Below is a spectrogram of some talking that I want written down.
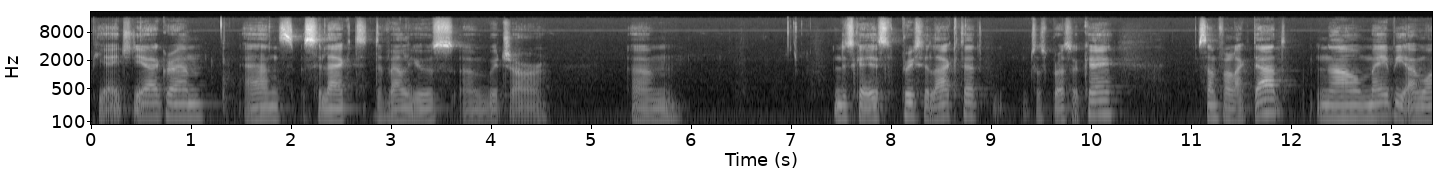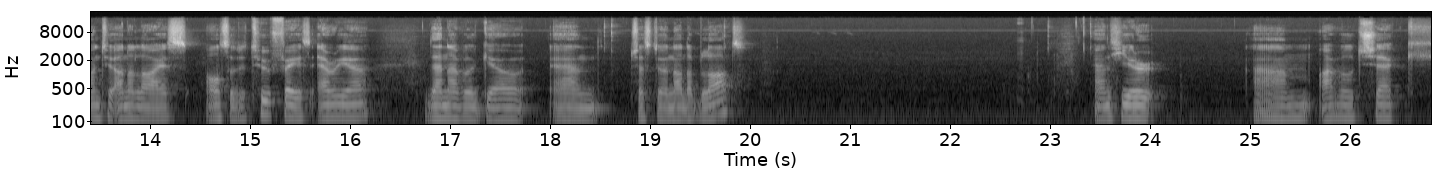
pH diagram and select the values uh, which are um, in this case pre-selected just press ok something like that. Now maybe I want to analyze also the two-phase area. Then I will go and just do another blot. And here um, I will check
